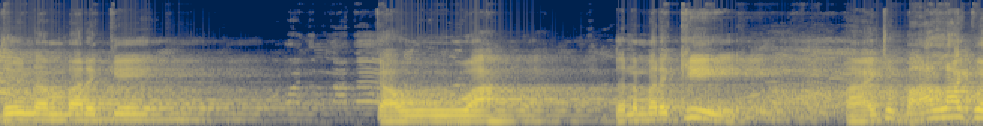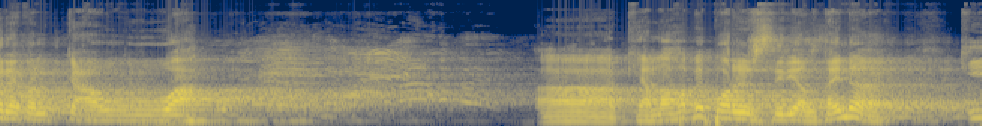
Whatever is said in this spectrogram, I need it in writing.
দুই নাম্বারে কি? কাউয়া। দুই নাম্বারে কি? হ্যাঁ একটু বালা করে এখন কাউয়া। খেলা হবে পরের সিরিয়াল তাই না? কি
